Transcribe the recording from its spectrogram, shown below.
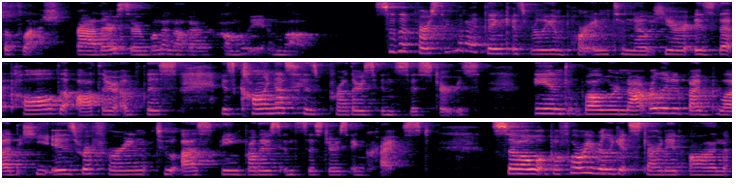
the flesh. Rather, serve one another humbly in love. So, the first thing that I think is really important to note here is that Paul, the author of this, is calling us his brothers and sisters. And while we're not related by blood, he is referring to us being brothers and sisters in Christ. So, before we really get started on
